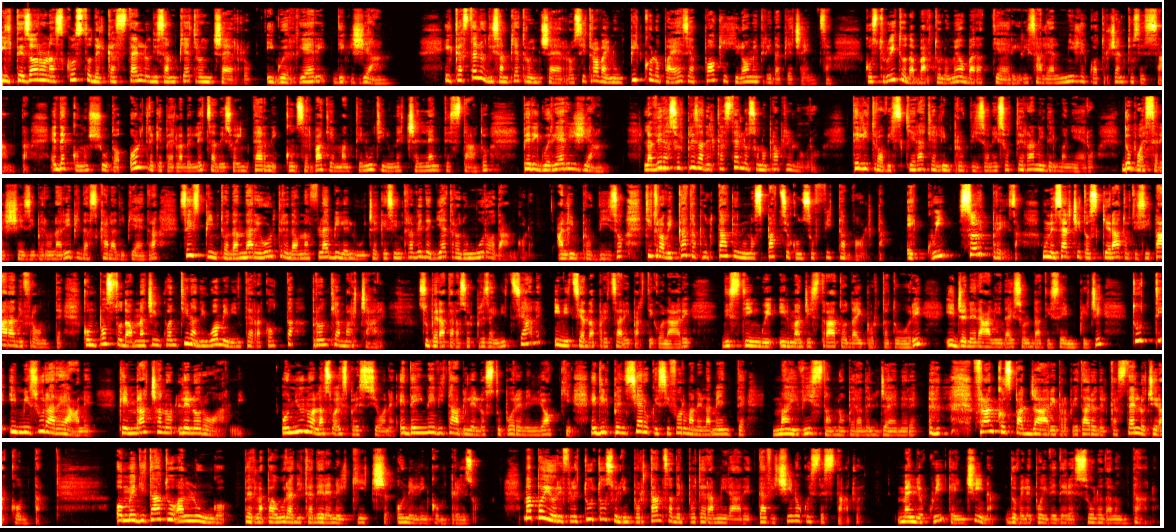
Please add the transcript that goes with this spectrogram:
Il tesoro nascosto del castello di San Pietro in Cerro, i guerrieri di Xi'an. Il castello di San Pietro in Cerro si trova in un piccolo paese a pochi chilometri da Piacenza. Costruito da Bartolomeo Barattieri, risale al 1460 ed è conosciuto, oltre che per la bellezza dei suoi interni conservati e mantenuti in un eccellente stato, per i guerrieri Xi'an. La vera sorpresa del castello sono proprio loro. Te li trovi schierati all'improvviso nei sotterranei del maniero. Dopo essere scesi per una ripida scala di pietra, sei spinto ad andare oltre da una flebile luce che si intravede dietro ad un muro d'angolo. All'improvviso ti trovi catapultato in uno spazio con soffitta a volta. E qui, sorpresa, un esercito schierato ti si para di fronte, composto da una cinquantina di uomini in terracotta pronti a marciare. Superata la sorpresa iniziale, inizi ad apprezzare i particolari, distingui il magistrato dai portatori, i generali dai soldati semplici, tutti in misura reale, che imbracciano le loro armi. Ognuno ha la sua espressione ed è inevitabile lo stupore negli occhi ed il pensiero che si forma nella mente mai vista un'opera del genere. Franco Spaggiari, proprietario del castello, ci racconta Ho meditato a lungo per la paura di cadere nel kitsch o nell'incompreso. Ma poi ho riflettuto sull'importanza del poter ammirare da vicino queste statue. Meglio qui che in Cina, dove le puoi vedere solo da lontano.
